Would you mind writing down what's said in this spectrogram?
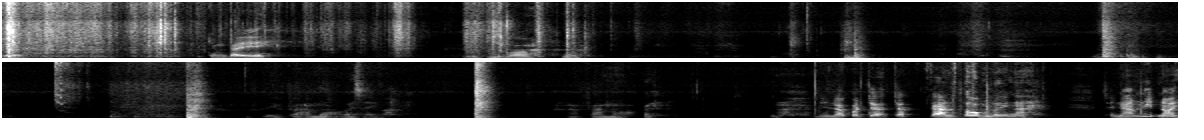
เนี่ยจังไดว่าฟ้าหมอกไว้ใส่บ่าฟ้าหมอกกัน นี่เราก็จะจัดการต้มเลยนะ ใส่น้ำนิดหน่อย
